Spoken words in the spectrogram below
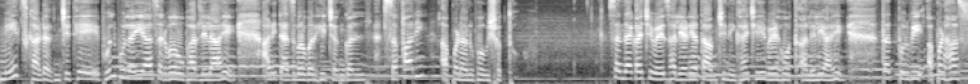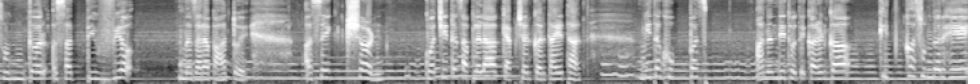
maze garden जिथे भुलभुलैया सर्व उभारलेलं आहे आणि त्याचबरोबर ही जंगल सफारी आपण अनुभवू शकतो. संध्याकाळची वेळ झाली आणि आता आमची निघायची वेळ होत आलेली आहे. तत्पूर्वी आपण हा सुंदर असा दिव्य नजारा पाहतोय. असे क्षण क्वचितच आपल्याला कॅप्चर करता येतात. मी तर खूपच आनंदित होते. कारण का? इतकं सुंदर हे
